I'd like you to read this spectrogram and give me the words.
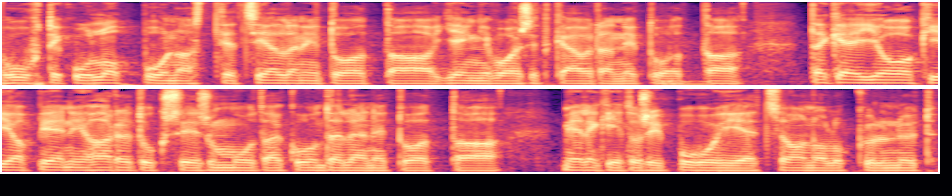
huhtikuun loppuun asti, että siellä niin tuota, jengi voisit käydä niin tuota, tekee jookia, pieniä harjoituksia sun muuta ja kuuntelee niin tuota, mielenkiintoisia puhujia, että se on ollut kyllä nyt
